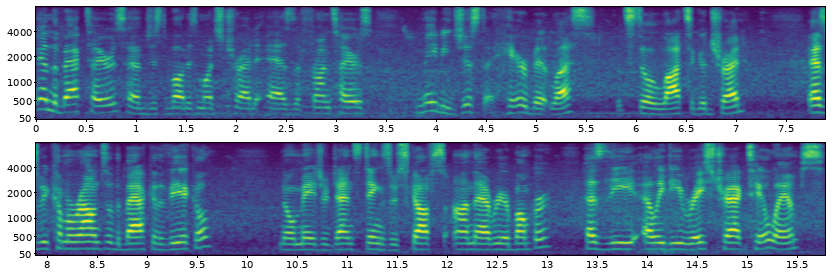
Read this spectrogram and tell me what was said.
And the back tires have just about as much tread as the front tires. Maybe just a hair bit less, but still lots of good tread. As we come around to the back of the vehicle, no major dents, dings, or scuffs on that rear bumper. Has the LED racetrack tail lamps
